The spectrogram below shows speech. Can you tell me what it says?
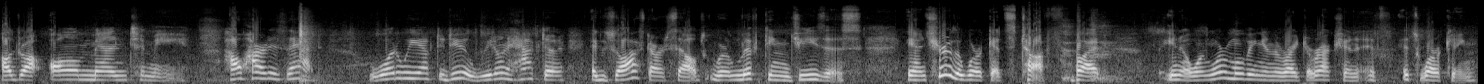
I'll draw all men to me. How hard is that? What do we have to do? We don't have to exhaust ourselves. We're lifting Jesus. And sure, the work gets tough, but you know, when we're moving in the right direction, it's it's working.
